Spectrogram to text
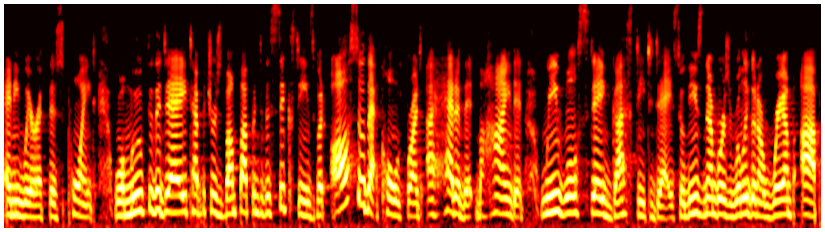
anywhere at this point. We'll move through the day. Temperatures bump up into the 60s, but also that cold front ahead of it, behind it. We will stay gusty today. So these numbers really going to ramp up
